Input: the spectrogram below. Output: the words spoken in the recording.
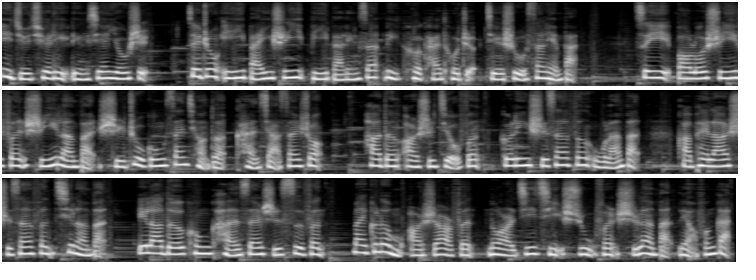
一举确立领先优势，最终以一百一十一比一百零三力克开拓者，结束三连败。此役，保罗十一分、十一篮板、十助攻、三抢断，砍下三双；哈登二十九分，格林十三分、五篮板，卡佩拉十三分、七篮板，利拉德空砍三十四分，麦克勒姆二十二分，诺尔基奇十五分、十篮板、两封盖。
